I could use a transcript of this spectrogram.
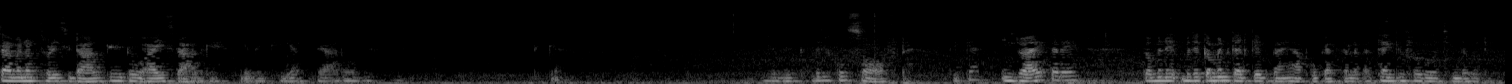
सेवन अप थोड़ी सी डाल के तो आइस डाल के। ये देखिए, अब तैयार हो गया। ठीक है? ये बिल्कुल सॉफ्ट है। ठीक है? इंजॉय करें। तो मैंने, मुझे कमेंट करके बताएँ आपको कैसा लगा। Thank you for watching the video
